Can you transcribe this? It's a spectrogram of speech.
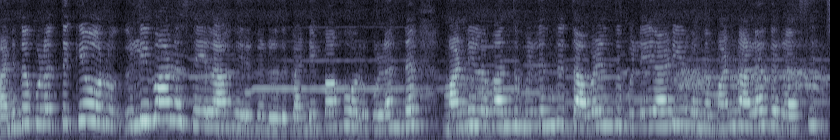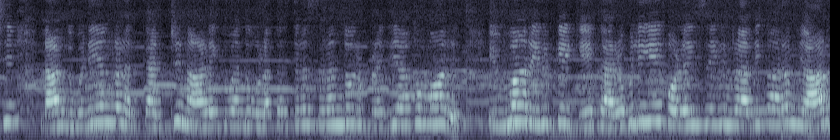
மனித குலத்துக்கே ஒரு இழிவான செயலாக இருக்கின்றது. கண்டிப்பாக ஒரு குழந்தை மண்ணில வந்து விழுந்து தவழ்ந்து விளையாடி அந்த மண் அழகு ரசிச்சு நான்கு விடயங்களை கற்று நாளைக்கு வந்து உலகத்துல சிறந்த ஒரு பிரஜையாக மாறு. இவ்வாறு இருக்கைக்கே கருவிலேயே கொலை செய்கின்ற அதிகாரம் யார்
